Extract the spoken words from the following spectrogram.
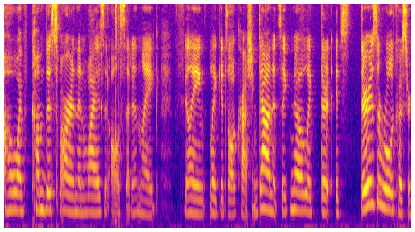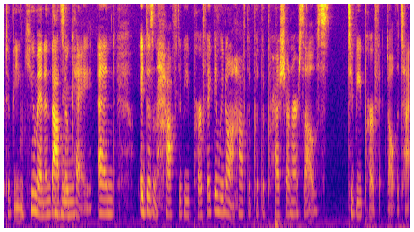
"Oh, I've come this far and then why is it all sudden like feeling like it's all crashing down?" It's like, "No, like there it's there is a roller coaster to being human and that's mm-hmm. okay." And it doesn't have to be perfect and we don't have to put the pressure on ourselves to be perfect all the time.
